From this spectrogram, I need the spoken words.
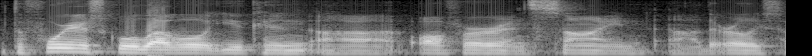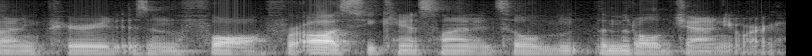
At the four-year school level, you can uh, offer and sign. Uh, the early signing period is in the fall. For us, you can't sign until the middle of January.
